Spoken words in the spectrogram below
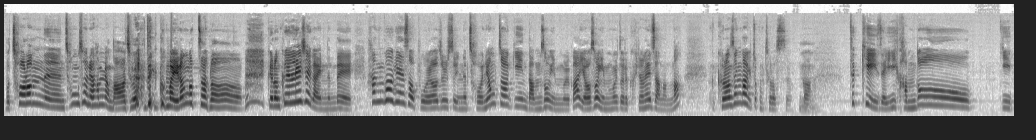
뭐 철없는 청소년 한 명 나와줘야 되고 막 이런 것처럼 그런 클리셰가 있는데 한국에서 보여줄 수 있는 전형적인 남성 인물과 여성 인물들을 그려내지 않았나? 그런 생각이 조금 들었어요. 그러니까 음. 특히 이제 이 감독이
